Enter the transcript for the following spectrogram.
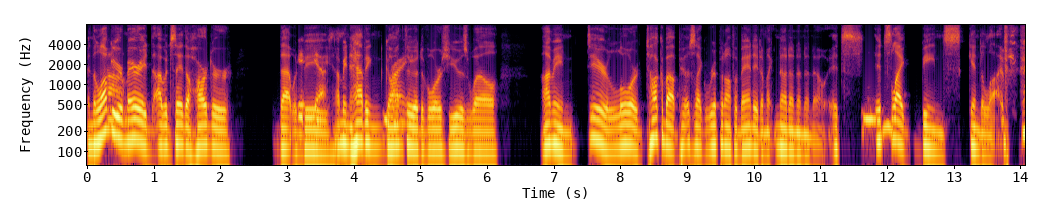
and the longer you're um, married, I would say the harder that would It- be. yes. I mean, having gone Right. through a divorce, you as well. I mean, dear Lord, talk about it's like ripping off a band-aid. I'm like, no, no, no, no, no. It's it's Mhm. like being skinned alive. I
